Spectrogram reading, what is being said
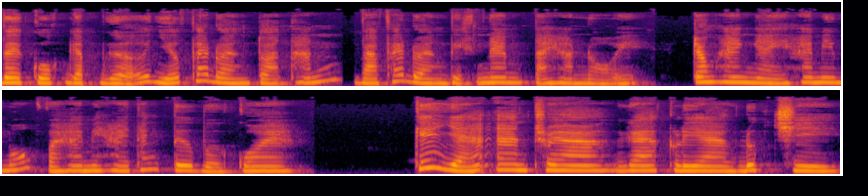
về cuộc gặp gỡ giữa phái đoàn tòa thánh và phái đoàn Việt Nam tại Hà Nội trong hai ngày 21 và 22 tháng 4 vừa qua. Ký giả Andrea Gagliarducci,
